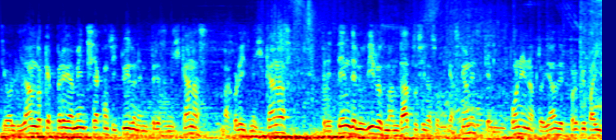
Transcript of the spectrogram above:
que olvidando que previamente se ha constituido en empresas mexicanas, bajo leyes mexicanas, pretende eludir los mandatos y las obligaciones que le imponen autoridades del propio país.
